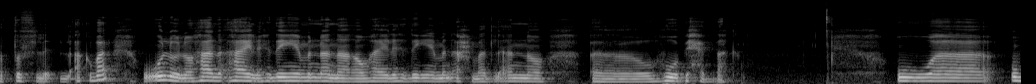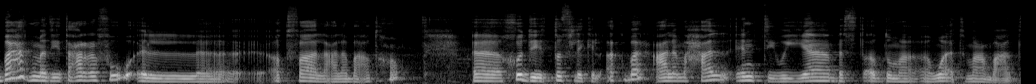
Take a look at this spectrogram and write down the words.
الطفل الأكبر وقولوا له هذا هاي الهدية مننا أو هاي الهدية من أحمد لأنه آه، هو بحبك. وبعد ما يتعرفوا الأطفال على بعضهم خدي طفلك الأكبر على محل أنت وياه بس تقضوا وقت مع بعض.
